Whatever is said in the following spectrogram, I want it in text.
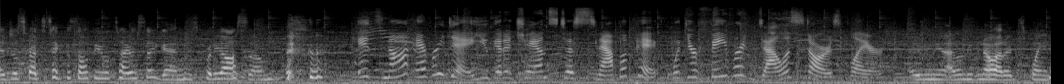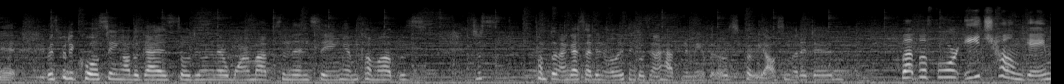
I just got to take the selfie with Tyler Seguin. It's pretty awesome. It's not every day you get a chance to snap a pic with your favorite Dallas Stars player. I mean, I don't even know how to explain it. It was pretty cool seeing all the guys still doing their warm-ups and then seeing him come up was just something I guess I didn't really think was going to happen to me, but it was pretty awesome that it did. But before each home game,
